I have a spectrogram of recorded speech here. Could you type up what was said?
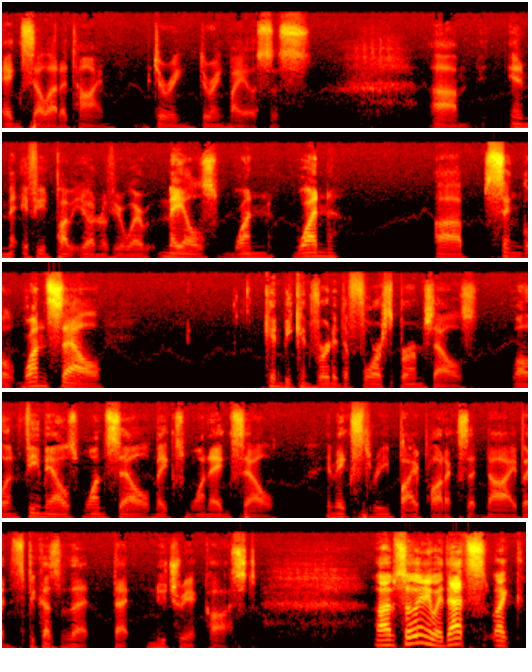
egg cell at a time during during meiosis. Um, and if you probably don't know if you're aware, males one one uh, single one cell can be converted to four sperm cells, while in females, one cell makes one egg cell. It makes three byproducts that die, but it's because of that, that nutrient cost. Um, so anyway, that's like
